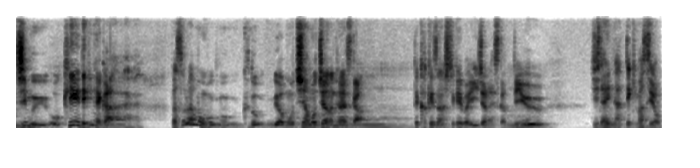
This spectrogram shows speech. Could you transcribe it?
ジムを経営できないから,、だかはいはい。はいらそれはもう僕いや持ち屋持ち屋なんじゃないですか、うん。で掛け算していけばいいじゃないですかっていう時代になってきますよ、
